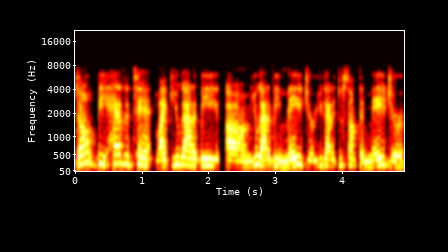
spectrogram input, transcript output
don't be hesitant like you got to be um, you got to be major you got to do something major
